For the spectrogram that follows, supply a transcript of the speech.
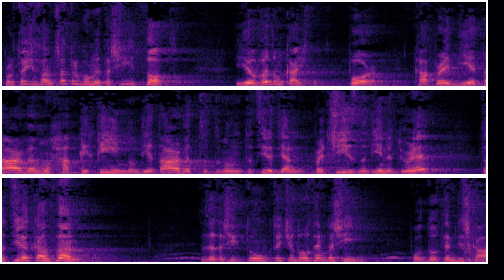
për këtë që thamë, ça treguam ne tashi thot? Jo vetëm kaq thotë, por ka prej dijetarëve muhaqiqin, do dijetarëve të domthonë të cilët janë preciz në dijen e tyre, të cilët kanë thënë dhe tash këtu unë këtë që do të them tash, po do të them diçka,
